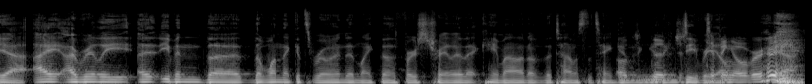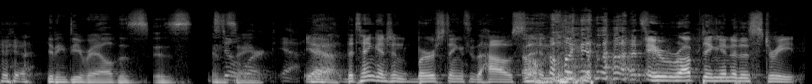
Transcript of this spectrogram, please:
Yeah, I I really uh, even the the one that gets ruined in like the first trailer that came out of the Thomas the Tank Engine Oh, The- getting derailed. tipping over. Yeah. yeah. Getting derailed is is Still insane. worked. Yeah. Yeah, Yeah. the tank engine bursting through the house and Oh, yeah, erupting into the street.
